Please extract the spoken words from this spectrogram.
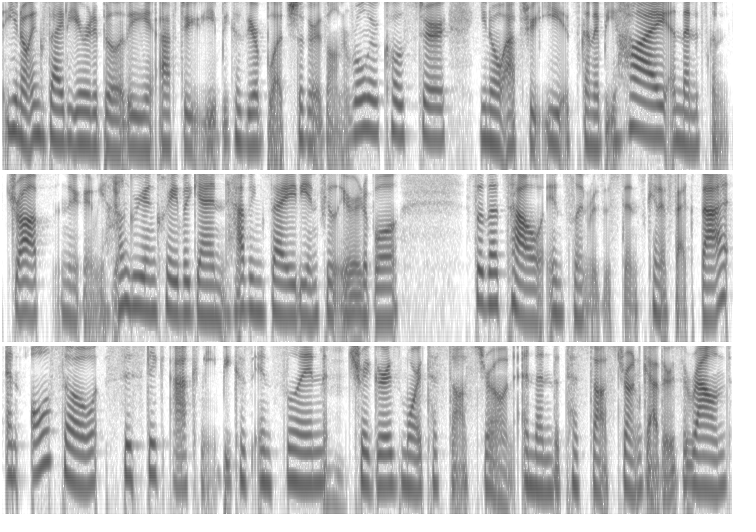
you know, anxiety, irritability after you eat because your blood sugar is on a roller coaster. You know, after you eat, it's going to be high and then it's going to drop and then you're going to be hungry and crave again, have anxiety and feel irritable. So that's how insulin resistance can affect that. And also cystic acne because insulin triggers more testosterone and then the testosterone gathers around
